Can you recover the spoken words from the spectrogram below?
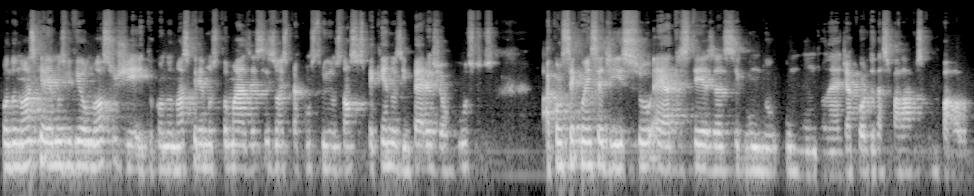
quando nós queremos viver o nosso jeito, quando nós queremos tomar as decisões para construir os nossos pequenos impérios de Augustos, a consequência disso é a tristeza segundo o mundo, né? De acordo das palavras com Paulo.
